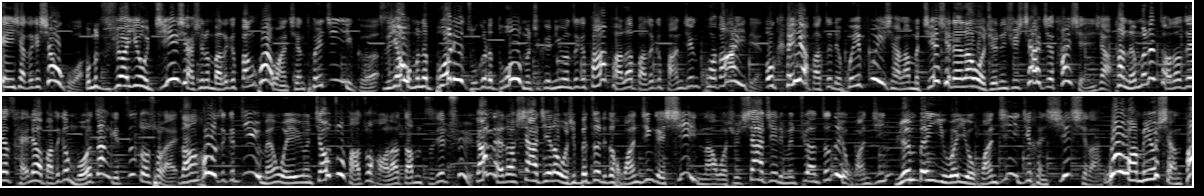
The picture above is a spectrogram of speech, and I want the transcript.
验一下这个效效果。我们只需要右击一下就能把这个方块往前推进一格，只要我们的玻璃足够的多，我们就可以利用这个方法呢，把这个房间扩大一点。OK 呀，把这里恢复一下。那么接下来呢，我决定去下界探险一下，看能不能找到这些材料，把这个魔杖给制作出来。然后这个地狱门我也用浇筑法做好了，咱们直接去。刚来到下界呢，我就被这里的黄金给吸引了。我去下界里面居然真的有黄金，原本以为有黄金已经很稀奇了，万万没有想到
